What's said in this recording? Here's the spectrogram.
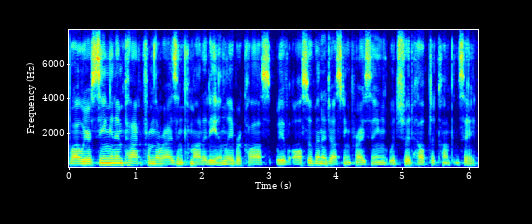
While we are seeing an impact from the rise in commodity and labor costs, we have also been adjusting pricing, which should help to compensate.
